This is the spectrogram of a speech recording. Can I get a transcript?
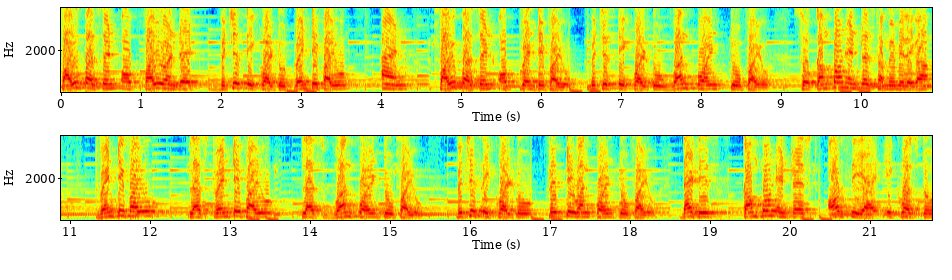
5% of 500 which is equal to 25 and 5% of 25 which is equal to 1.25 so compound interest हमें मिलेगा 25 plus 25 plus 1.25 which is equal to 51.25 that is compound interest or CI equals to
